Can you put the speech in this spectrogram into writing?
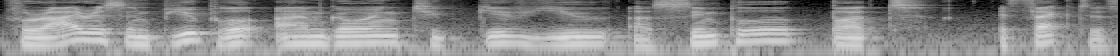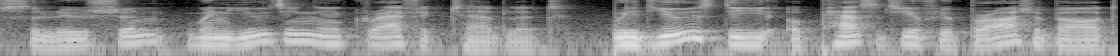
For iris and pupil, I'm going to give you a simple but effective solution when using a graphic tablet. Reduce the opacity of your brush about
